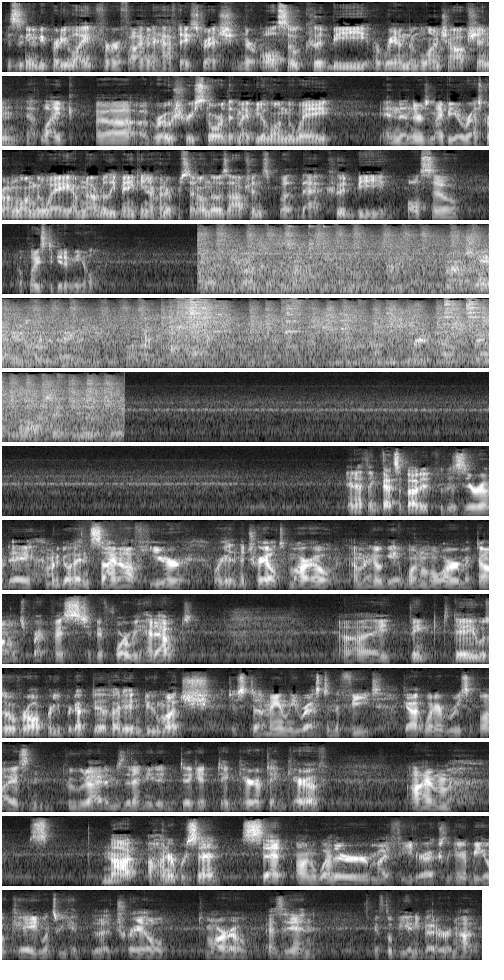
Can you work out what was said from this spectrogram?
This is going to be pretty light for a five and a half day stretch, and there also could be a random lunch option at like uh, a grocery store that might be along the way, and then there's might be a restaurant along the way. I'm not really banking 100% on those options, but that could be also a place to get a meal. And I think that's about it for this zero day. I'm gonna go ahead and sign off here. We're hitting the trail tomorrow. I'm gonna go get one more McDonald's breakfast before we head out. I think today was overall pretty productive. I didn't do much, just uh, mainly rest in the feet. Got whatever resupplies and food items that I needed to get taken care of, taken care of. I'm not 100% set on whether my feet are actually going to be okay once we hit the trail tomorrow, as in if they'll be any better or not.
